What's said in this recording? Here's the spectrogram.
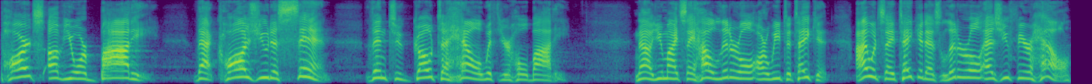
parts of your body that cause you to sin than to go to hell with your whole body. Now, you might say, How literal are we to take it? I would say take it as literal as you fear hell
